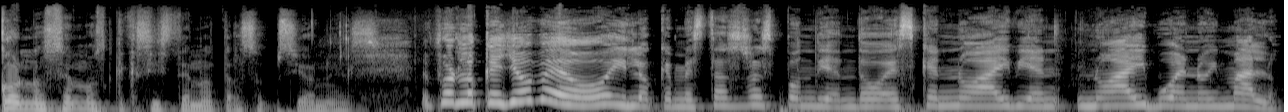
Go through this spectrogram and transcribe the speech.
conocemos que existen otras opciones. Por lo que yo veo y lo que me estás respondiendo es que no hay bien, no hay bueno y malo.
